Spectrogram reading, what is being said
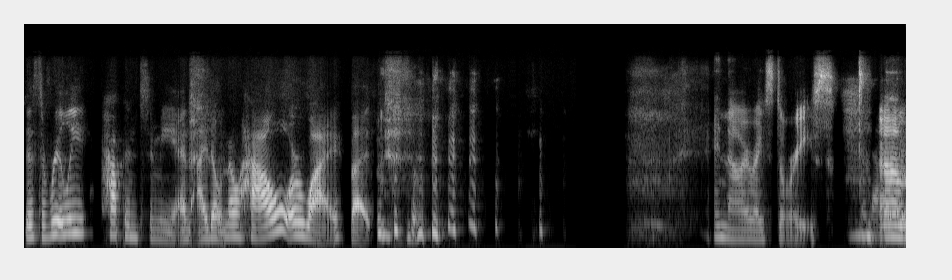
This really happened to me, and I don't know how or why, but. and now I write stories. Um,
